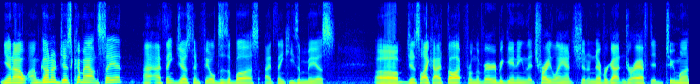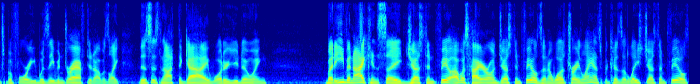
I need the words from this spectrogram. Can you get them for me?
You know, I'm gonna just come out and say it. I, I think Justin Fields is a bust. I think he's a miss. Uh, just like I thought from the very beginning that Trey Lance should have never gotten drafted two months before he was even drafted. I was like, this is not the guy. What are you doing? But even I can say Justin Fields. I was higher on Justin Fields than I was Trey Lance because at least Justin Fields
